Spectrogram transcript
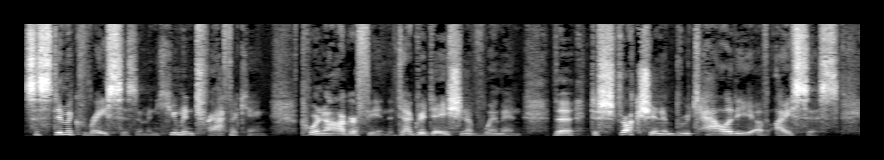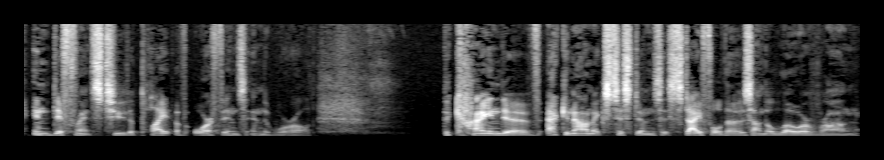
systemic racism and human trafficking, pornography and the degradation of women, the destruction and brutality of ISIS, indifference to the plight of orphans in the world, the kind of economic systems that stifle those on the lower rung,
